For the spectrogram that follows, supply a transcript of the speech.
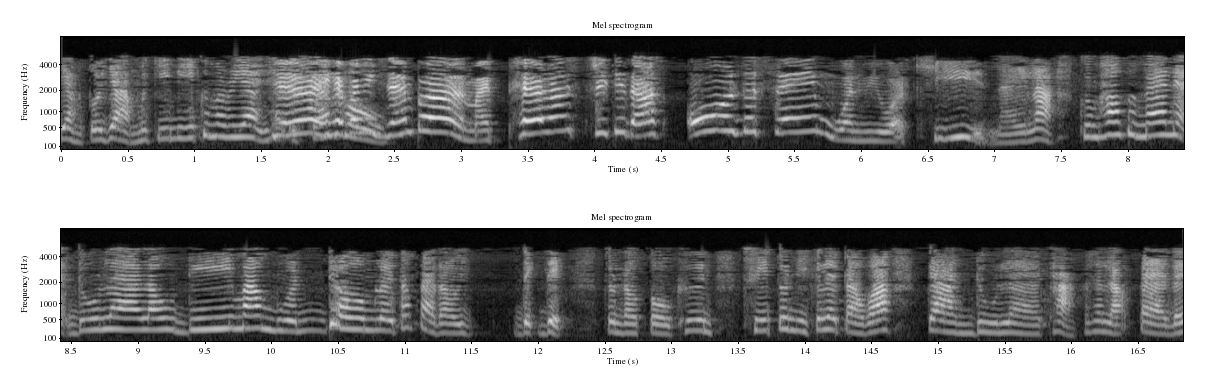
อย่างตัวอย่างเมื่อกี้นี้คุณมาเรีย you have Yeah, I have an example example. My parents treated us all the same when we were kids. ไหนล่ะ คุณพ่อคุณแม่เนี่ยดูแลเราดีมากเหมือนเดิมเลยตั้งแต่เรา เด็กๆ จนเราโตขึ้นทรีตตัวนี้ก็เลยแปลว่า การดูแลค่ะ เพราะฉะนั้นแล้วแปลได้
